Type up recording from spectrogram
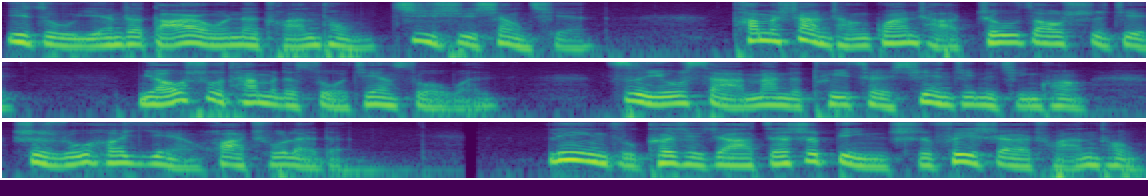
一组沿着达尔文的传统继续向前，他们擅长观察周遭世界，描述他们的所见所闻，自由散漫地推测现今的情况是如何演化出来的。另一组科学家则是秉持费舍尔传统，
